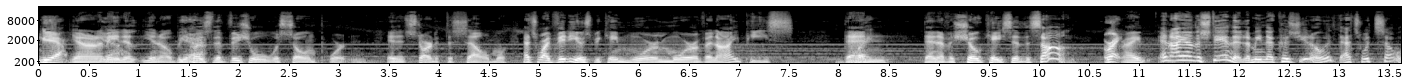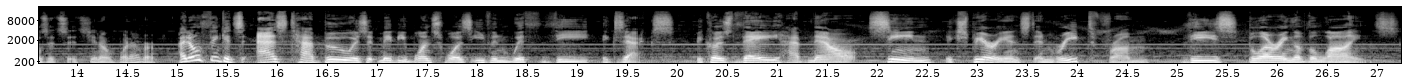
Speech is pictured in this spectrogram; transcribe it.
yeah. You know what I yeah. mean? It- you know, because the visual was so important and it started to sell more. That's why videos became more and more of an eyepiece than than of a showcase of the song. Right. Right. And I understand that. I mean, because you know that's what sells. It's it's you know whatever. I don't think it's as taboo as it maybe once was, even with the execs, because they have now seen, experienced, and reaped from these blurring of the lines.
